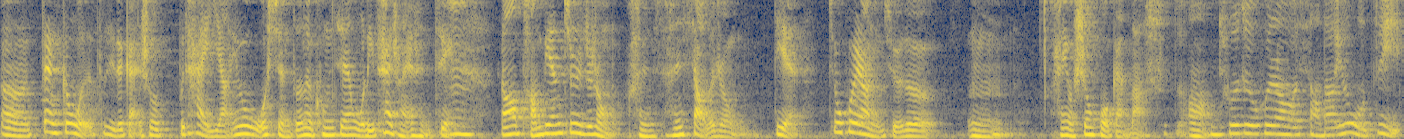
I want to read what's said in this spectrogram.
嗯，但跟我的自己的感受不太一样，因为我选择那空间，我离菜场也很近，嗯然后旁边就是这种很很小的这种店，就会让你觉得嗯很有生活感吧。是的，嗯你说这个会让我想到，因为我自己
